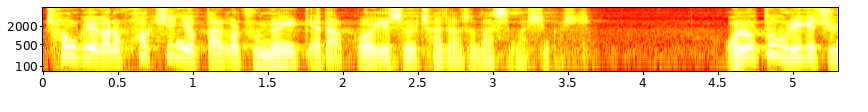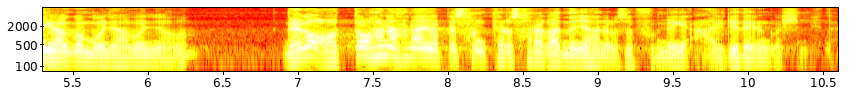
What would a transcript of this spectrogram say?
천국에 가는 확신이 없다는 걸 분명히 깨닫고 예수님을 찾아와서 말씀하신 것이죠. 오늘부터 우리에게 중요한 건 뭐냐면요. 내가 어떠한 하나님 앞에 상태로 살아갔느냐 하는 것을 분명히 알게 되는 것입니다.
